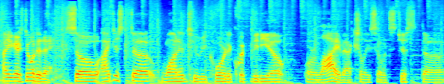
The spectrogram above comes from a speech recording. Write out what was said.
How you guys doing today? So I just uh, wanted to record a quick video, or live actually, so it's just uh,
